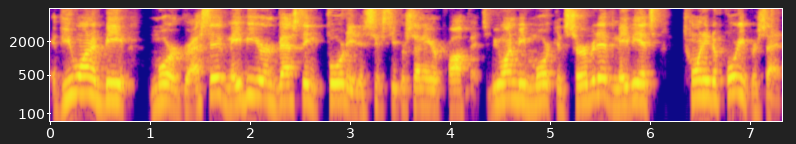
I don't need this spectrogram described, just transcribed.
If you want to be more aggressive maybe you're investing 40 to 60% of your profits. If you want to be more conservative maybe it's 20 to 40%. Mm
